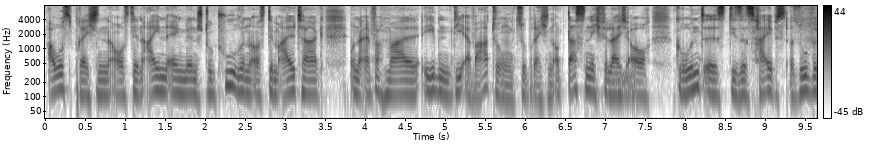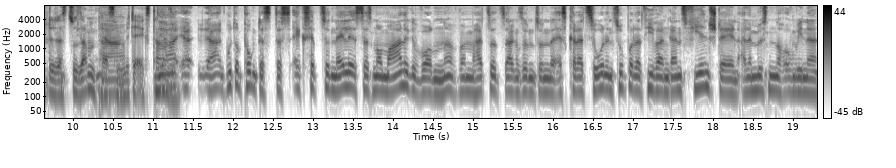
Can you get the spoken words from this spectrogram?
Ausbrechen aus den einengenden Strukturen, aus dem Alltag und einfach mal eben die Erwartungen zu brechen. Ob das nicht vielleicht auch Grund ist dieses Hypes. So würde das zusammenpassen ja, mit der Ekstase. Ja, ja, ja, guter Punkt. Das, das Exzeptionelle ist das Normale geworden. Ne? Man hat sozusagen so, so eine Eskalation in Superlative an ganz vielen Stellen. Alle müssen noch irgendwie eine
